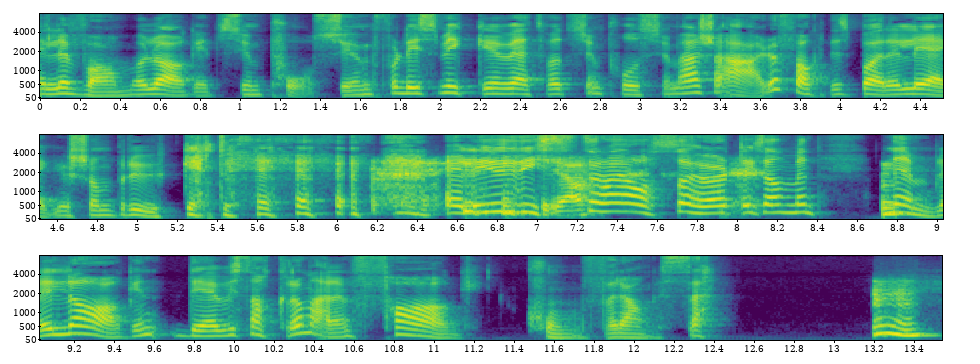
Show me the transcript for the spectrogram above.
eller hva med å lage et symposium? For de som ikke vet hva et symposium er, så er det jo faktisk bare leger som bruker det. eller jurister har jeg også hørt, men nemlig lage Det vi snakker om, er en fagkonferanse. Mm.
